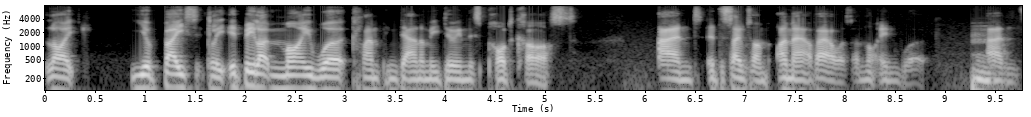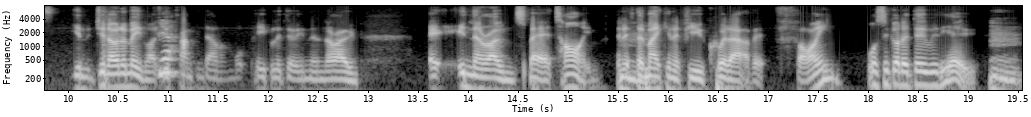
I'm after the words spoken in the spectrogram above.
like, you're basically, it'd be like my work clamping down on me doing this podcast. And at the same time, I'm out of hours, I'm not in work Mm. and you know, do you know what I mean? Like Yeah. you're clamping down on what people are doing in their own in their own spare time, and if Mm. they're making a few quid out of it, fine. What's it got to do with you? Mm.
